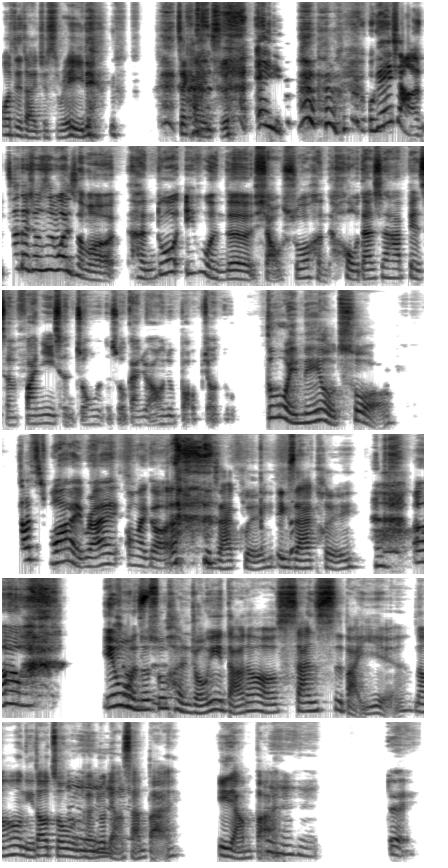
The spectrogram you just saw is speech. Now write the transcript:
，What did I just read？再看一次。哎、欸，我跟你讲，这个就是为什么很多英文的小说很厚，但是它变成翻译成中文的时候，感觉好像就薄比较多。对，没有错。That's why, right? Oh my god. Exactly, exactly. 啊，英文的书很容易达到三四百页，然后你到中文可能就两三百、嗯、一两百。嗯哼，对，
